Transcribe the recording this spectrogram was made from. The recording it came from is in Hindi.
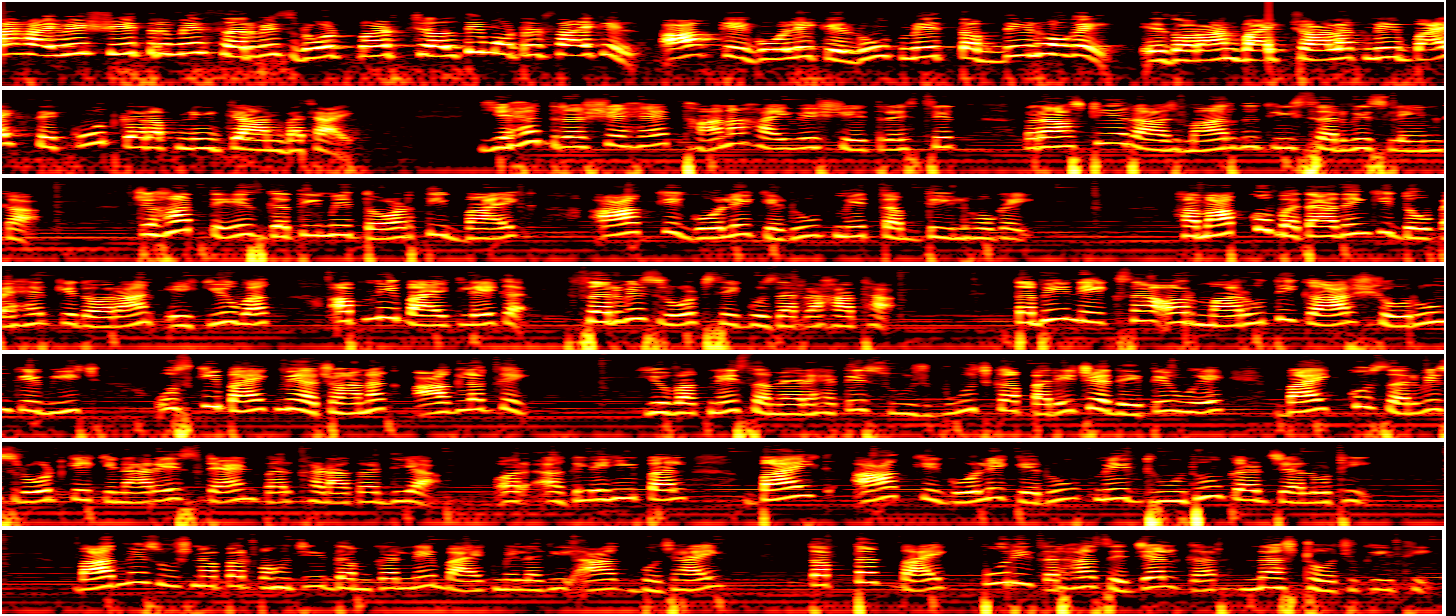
हाईवे क्षेत्र में सर्विस रोड पर चलती मोटरसाइकिल आग के गोले के रूप में तब्दील हो गई। इस दौरान बाइक चालक ने बाइक से कूदकर अपनी जान बचाई। यह दृश्य है थाना हाईवे क्षेत्र स्थित राष्ट्रीय राजमार्ग की सर्विस लेन का, जहाँ तेज गति में दौड़ती बाइक आग के गोले के रूप में तब्दील हो गई। हम आपको बता दें कि दोपहर के दौरान एक युवक अपनी बाइक लेकर सर्विस रोड से गुजर रहा था। तभी नेक्सा और मारुति कार शोरूम के बीच उसकी बाइक में अचानक आग लग गई। युवक ने समय रहते सूझबूझ का परिचय देते हुए बाइक को सर्विस रोड के किनारे स्टैंड पर खड़ा कर दिया और अगले ही पल बाइक आग के गोले के रूप में धू धू कर जल उठी। बाद में सूचना पर पहुँची दमकल ने बाइक में लगी आग बुझाई। तब तक बाइक पूरी तरह से जलकर नष्ट हो चुकी थी।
